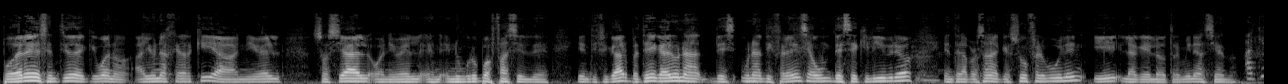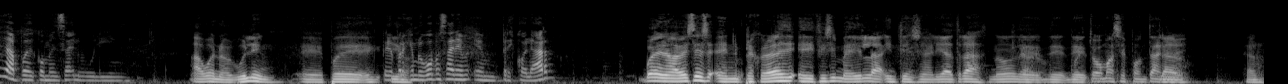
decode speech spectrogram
Poder en el sentido de que, bueno, hay una jerarquía a nivel social o a nivel en, en un grupo es fácil de identificar, pero tiene que haber una, des- una diferencia, un desequilibrio entre la persona que sufre el bullying y la que lo termina haciendo. ¿A qué edad puede comenzar el bullying? Ah, bueno, el bullying. eh, puede... Pero, digo, por ejemplo, ¿puede pasar en, en preescolar? Bueno, a veces en preescolar es, es difícil medir la intencionalidad atrás, ¿no? De- Claro, de, todo más espontáneo. claro, ¿eh? claro.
